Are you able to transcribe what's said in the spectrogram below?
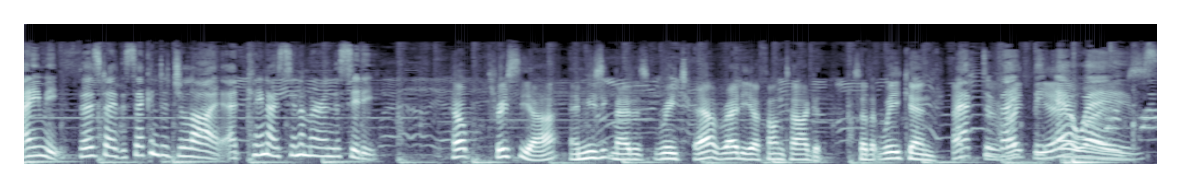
Amy, Thursday the 2nd of July at Kino Cinema in the City. Help 3CR and Music Matters reach our radiothon target so that we can activate, activate the, the airwaves. airwaves.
